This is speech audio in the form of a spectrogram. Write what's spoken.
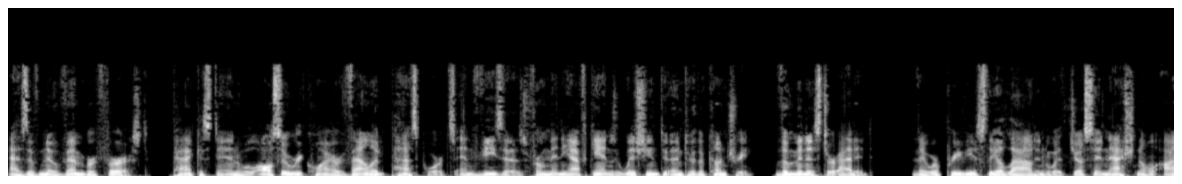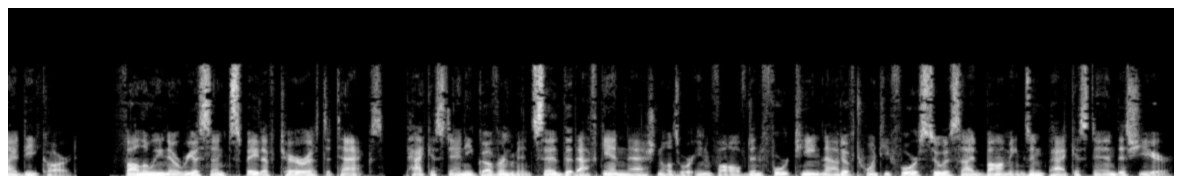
As of November 1st, Pakistan will also require valid passports and visas from any Afghans wishing to enter the country, the minister added. They were previously allowed in with just a national ID card. Following a recent spate of terrorist attacks, Pakistani government said that Afghan nationals were involved in 14 out of 24 suicide bombings in Pakistan this year.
